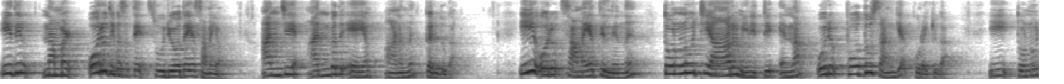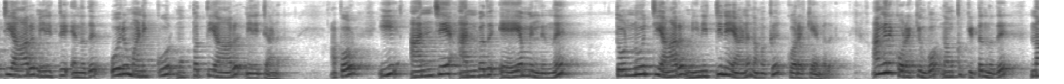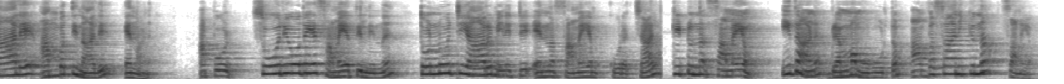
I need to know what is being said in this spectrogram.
ഇതിൽ നമ്മൾ ഒരു ദിവസത്തെ സൂര്യോദയ സമയം അഞ്ച് അൻപത് എ എം ആണെന്ന് കരുതുക. ഈ ഒരു സമയത്തിൽ നിന്ന് തൊണ്ണൂറ്റിയാറ് മിനിറ്റ് എന്ന ഒരു പൊതുസംഖ്യ കുറയ്ക്കുക. ഈ തൊണ്ണൂറ്റിയാറ് മിനിറ്റ് എന്നത് ഒരു മണിക്കൂർ മുപ്പത്തിയാറ് മിനിറ്റാണ്. അപ്പോൾ ഈ അഞ്ച് അൻപത് എ എമ്മിൽ നിന്ന് തൊണ്ണൂറ്റിയാറ് മിനിറ്റിനെയാണ് നമുക്ക് കുറയ്ക്കേണ്ടത്. അങ്ങനെ കുറയ്ക്കുമ്പോൾ നമുക്ക് കിട്ടുന്നത് നാല് അമ്പത്തിനാല് എന്നാണ്. അപ്പോൾ സൂര്യോദയ സമയത്തിൽ നിന്ന് തൊണ്ണൂറ്റിയാറ് മിനിറ്റ് എന്ന സമയം കുറച്ചാൽ കിട്ടുന്ന സമയം ഇതാണ് ബ്രഹ്മമുഹൂർത്തം അവസാനിക്കുന്ന സമയം.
